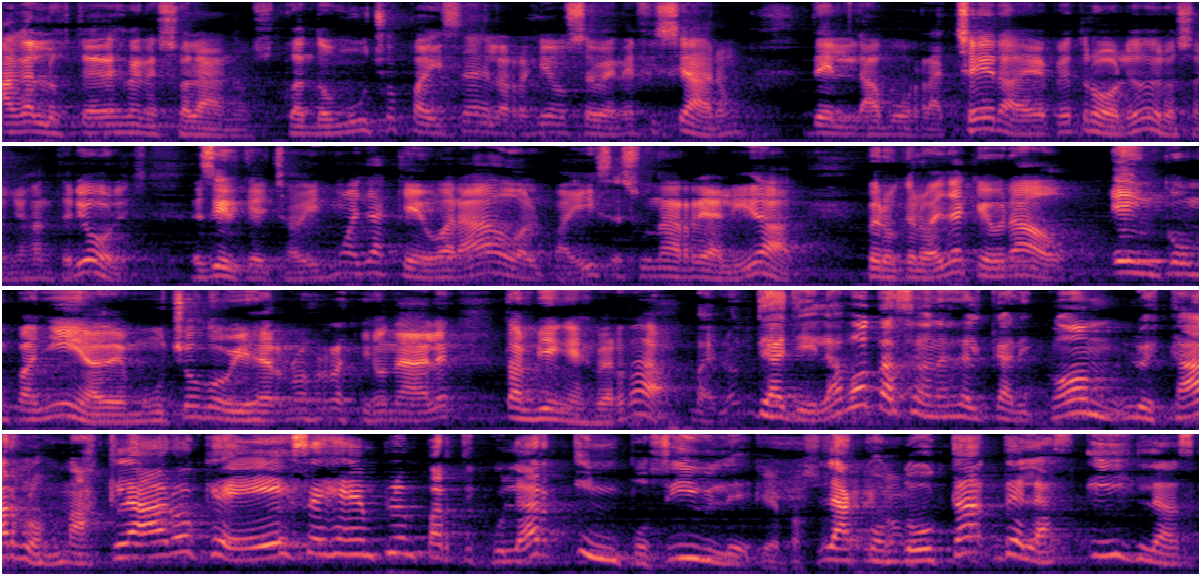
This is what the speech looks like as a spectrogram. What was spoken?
háganlo ustedes venezolanos, cuando muchos países de la región se beneficiaron de la borrachera de petróleo de los años anteriores. Es decir, que el chavismo haya quebrado al país es una realidad, pero que lo haya quebrado en compañía de muchos gobiernos regionales también es verdad. Bueno, de allí las votaciones del CARICOM, Luis Carlos, más claro que ese ejemplo en particular imposible. ¿Qué pasó, la CARICOM? conducta de las islas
